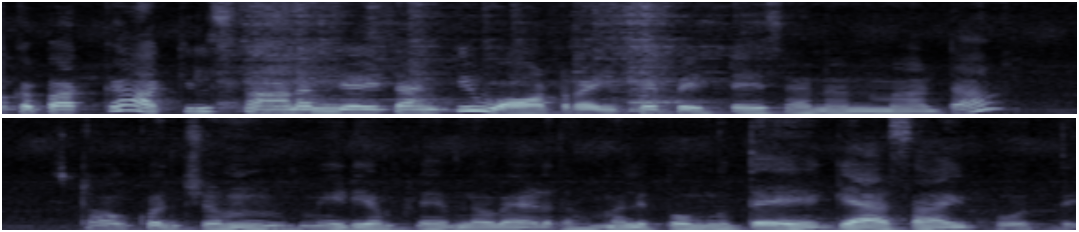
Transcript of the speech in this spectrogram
ఒక పక్క అఖిల్ స్నానం చేయడానికి వాటర్ అయితే పెట్టేశాను అనమాట స్టవ్ కొంచెం మీడియం ఫ్లేమ్లో పెడదాం. మళ్ళీ పొంగితే గ్యాస్ ఆగిపోద్ది.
